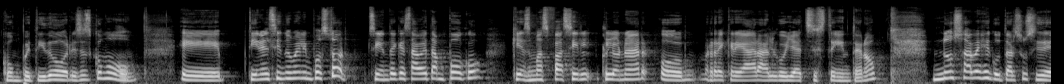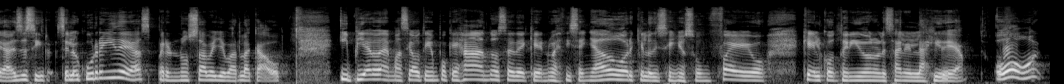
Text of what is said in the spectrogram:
competidores, es como eh, tiene el síndrome del impostor, siente que sabe tan poco que es más fácil clonar o recrear algo ya existente, ¿no? No sabe ejecutar sus ideas, es decir, se le ocurren ideas, pero no sabe llevarla a cabo y pierde demasiado tiempo quejándose de que no es diseñador, que los diseños son feos, que el contenido no le salen las ideas. O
